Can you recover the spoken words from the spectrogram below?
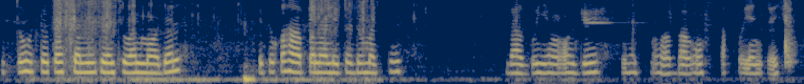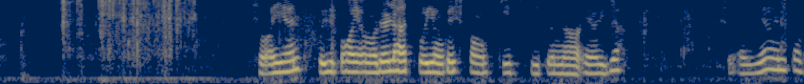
Ito, 2021 model. Ito kahapon na dito dumating. Bago yung order. Yan, mga bagong stock po yan guys. So, ayan. Pwede po kayo order. Lahat po yung guys pang kids dito na area. So, ayan. Pang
